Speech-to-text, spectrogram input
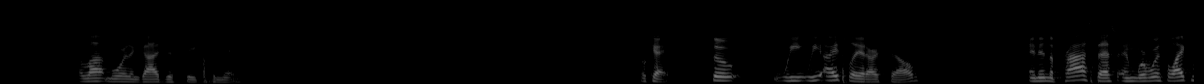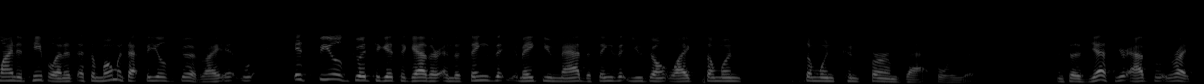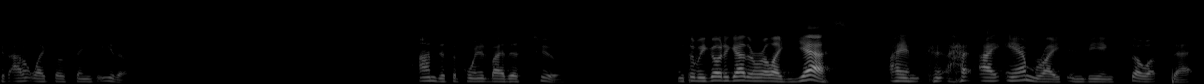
a lot more than God just speaks to me. Okay, so we, we isolate ourselves, and in the process, and we're with like minded people, and at, at, the moment that feels good, right? It, it feels good to get together, and the things that make you mad, the things that you don't like, someone, someone confirms that for you and says, Yes, you're absolutely right, because I don't like those things either. I'm disappointed by this too. And so we go together and we're like, Yes, I am, I am right in being so upset.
